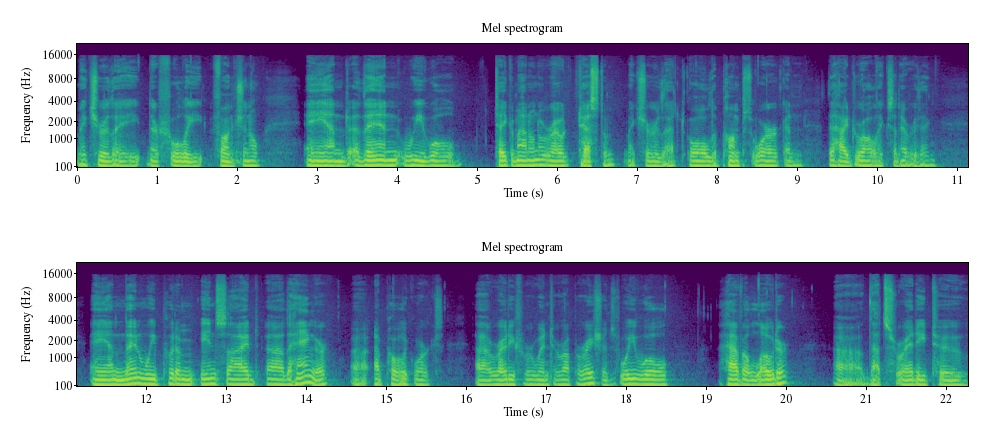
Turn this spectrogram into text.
make sure they, they're fully functional. And then we will take them out on the road, test them, make sure that all the pumps work and the hydraulics and everything. And then we put them inside uh, the hangar uh, at Public Works, uh, ready for winter operations. We will have a loader uh, that's ready to,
